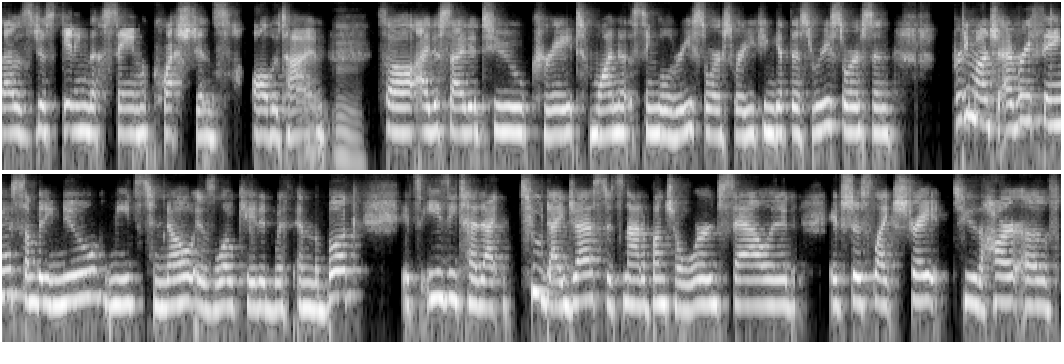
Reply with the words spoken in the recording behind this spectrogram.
I was just getting the same questions all the time. Mm. So I decided to create one single resource where you can get this resource and pretty much everything somebody new needs to know is located within the book. It's easy to di- to digest. It's not a bunch of word salad. It's just like straight to the heart of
